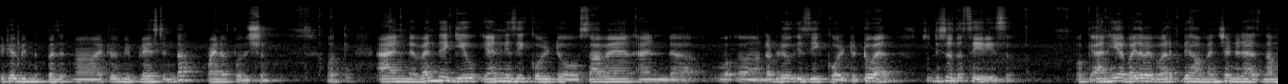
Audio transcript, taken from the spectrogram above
it will be in the uh, it will be placed in the final position. Okay. And when they give n is equal to 7 and uh, uh, w is equal to 12 so this is the series okay and here by the way work they have mentioned it as num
